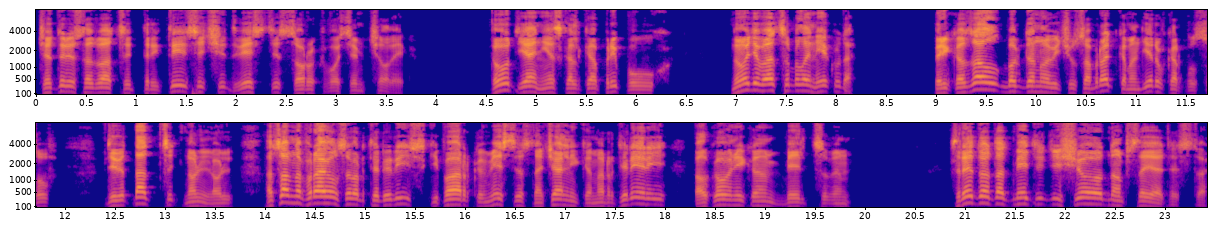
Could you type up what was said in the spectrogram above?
423 248 человек. Тут я несколько припух, но одеваться было некуда. Приказал Богдановичу собрать командиров корпусов в 19.00, а сам направился в артиллерийский парк вместе с начальником артиллерии полковником Бельцевым. Следует отметить еще одно обстоятельство.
